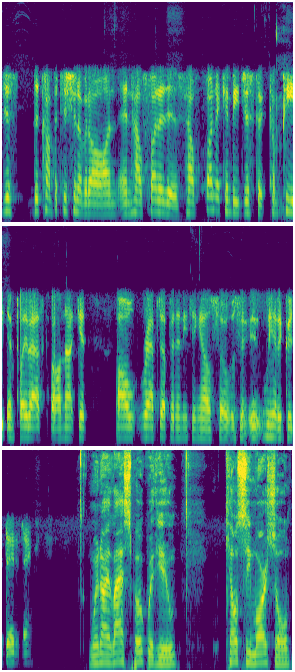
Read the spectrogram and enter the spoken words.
just the competition of it all, and and how fun it is, how fun it can be just to compete and play basketball, and not get all wrapped up in anything else. So it was, a, it, we had a good day today. When I last spoke with you, Kelsey Marshall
